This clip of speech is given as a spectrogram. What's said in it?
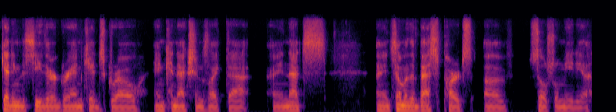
getting to see their grandkids grow and connections like that. I mean, that's I mean some of the best parts of social media,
